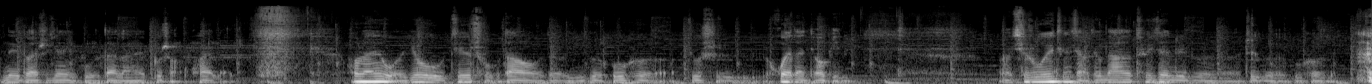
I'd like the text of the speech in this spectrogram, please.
那段时间也给我带来不少快乐。后来我又接触到的一个播客就是坏蛋调频，呃，其实我也挺想向大家推荐这个这个播客的，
